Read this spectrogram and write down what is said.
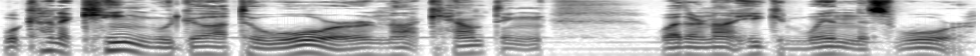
What kind of king would go out to war not counting whether or not he could win this war?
